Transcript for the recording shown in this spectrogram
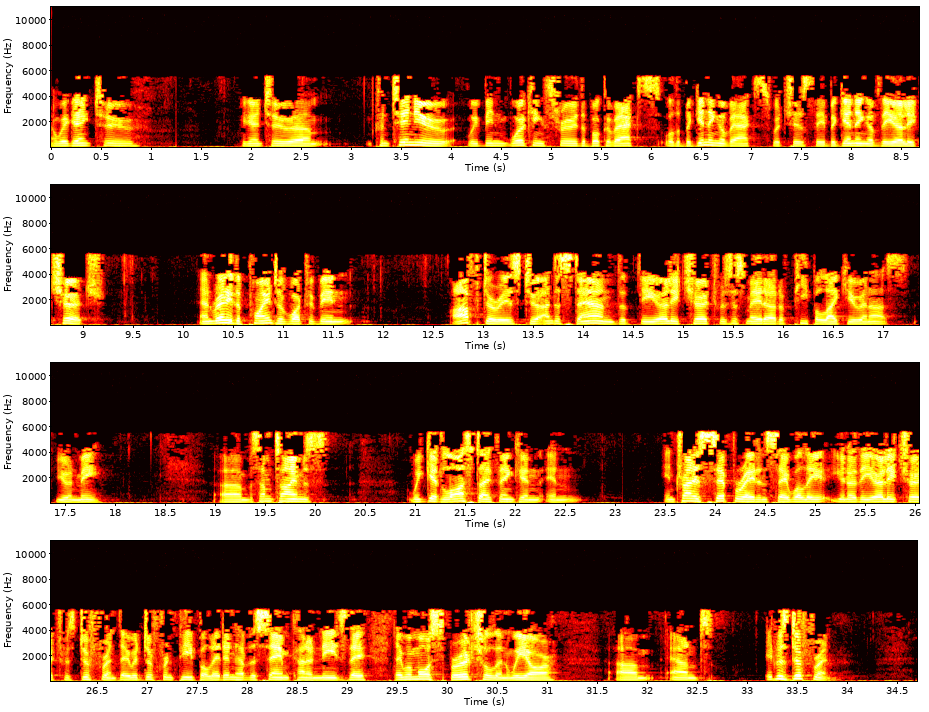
and we're going to we're going to um, continue. We've been working through the book of Acts, or the beginning of Acts, which is the beginning of the early church. And really, the point of what we've been after is to understand that the early church was just made out of people like you and us, you and me. Um, sometimes we get lost, I think, in, in in trying to separate and say, well, the, you know, the early church was different. They were different people. They didn't have the same kind of needs. They, they were more spiritual than we are. Um, and it was different.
